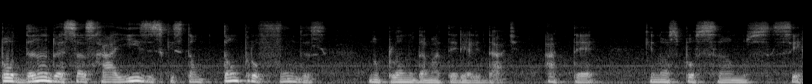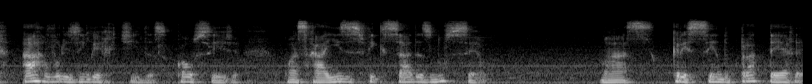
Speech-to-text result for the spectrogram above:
podando essas raízes que estão tão profundas no plano da materialidade, até que nós possamos ser árvores invertidas, qual seja, com as raízes fixadas no céu, mas crescendo para a terra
